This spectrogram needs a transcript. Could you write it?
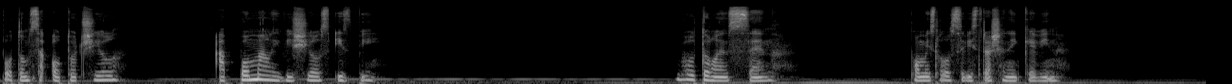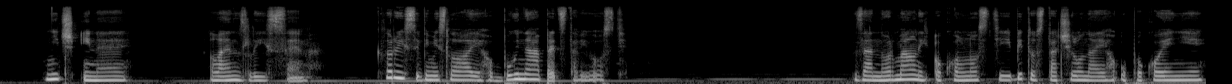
Potom sa otočil a pomaly vyšiel z izby. Bol to len sen, pomyslel si vystrašený Kevin nič iné, len zlý sen, ktorý si vymyslela jeho bujná predstavivosť. Za normálnych okolností by to stačilo na jeho upokojenie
